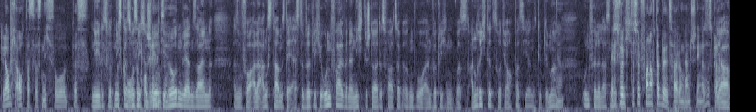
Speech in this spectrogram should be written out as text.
glaube ich auch, dass das nicht so das Nee, das wird nicht, das, das wird nicht so schwierig. Die Hürden werden sein, also vor alle Angst haben, ist der erste wirkliche Unfall, wenn ein nicht gesteuertes Fahrzeug irgendwo ein wirklichen was anrichtet. Das wird ja auch passieren. Es gibt immer ja. Unfälle lassen. Ja, das, wird, das wird vorne auf der Bildzeitung dann stehen, das ist klar. Ja,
